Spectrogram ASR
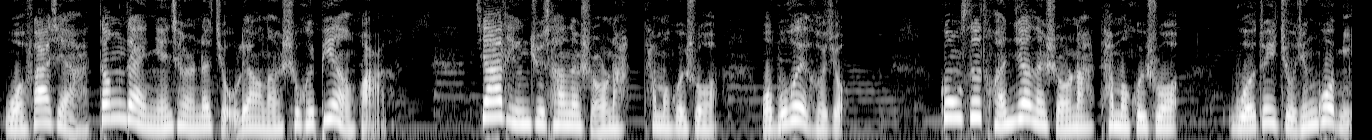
我发现啊，当代年轻人的酒量呢是会变化的。家庭聚餐的时候呢，他们会说我不会喝酒。公司团建的时候呢，他们会说我对酒精过敏；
